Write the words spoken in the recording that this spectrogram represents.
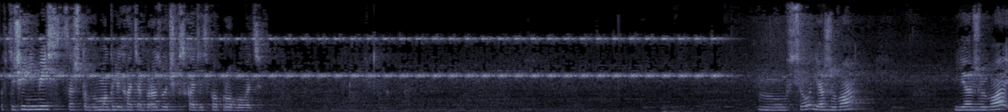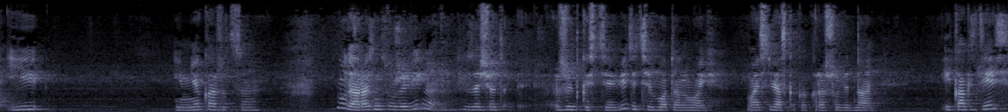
в течение месяца, чтобы вы могли хотя бы разочек сходить попробовать. Ну, все, я жива. Я жива, и, и мне кажется... Ну да, разницу уже видно за счет жидкости. Видите, вот он мой, моя связка как хорошо видна. И как здесь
